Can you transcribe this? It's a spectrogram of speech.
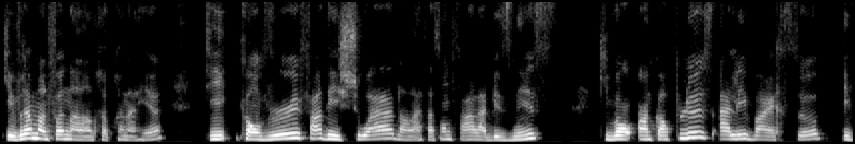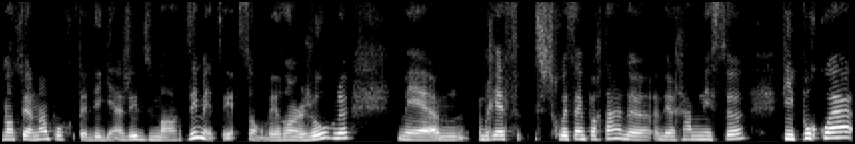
qui est vraiment le fun dans l'entrepreneuriat, puis qu'on veut faire des choix dans la façon de faire la business qui vont encore plus aller vers ça, éventuellement pour te dégager du mardi, mais ça, on verra un jour. Là. Mais euh, bref, je trouvais ça important de, ramener ça. Puis pourquoi,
